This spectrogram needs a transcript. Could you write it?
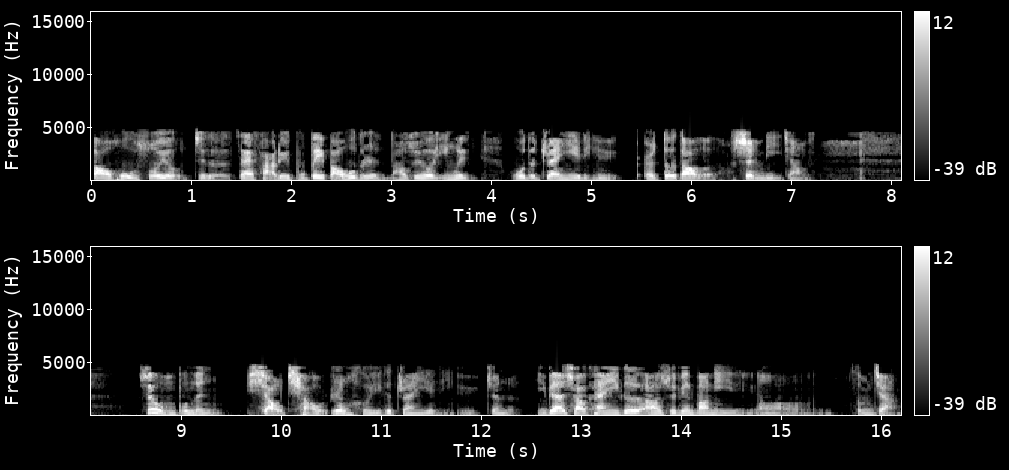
保护所有这个在法律不被保护的人，然后最后因为我的专业领域而得到了胜利，这样子。所以我们不能小瞧任何一个专业领域，真的，你不要小看一个啊，随便帮你啊、呃，怎么讲？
